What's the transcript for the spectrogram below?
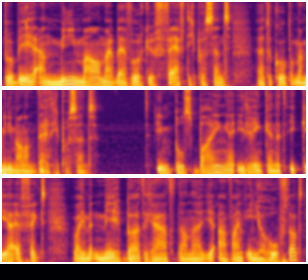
proberen aan minimaal, maar bij voorkeur 50% eh, te kopen, maar minimaal aan 30% impulse buying. Iedereen kent het IKEA-effect, waar je met meer buiten gaat dan eh, je aanvankelijk in je hoofd had.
